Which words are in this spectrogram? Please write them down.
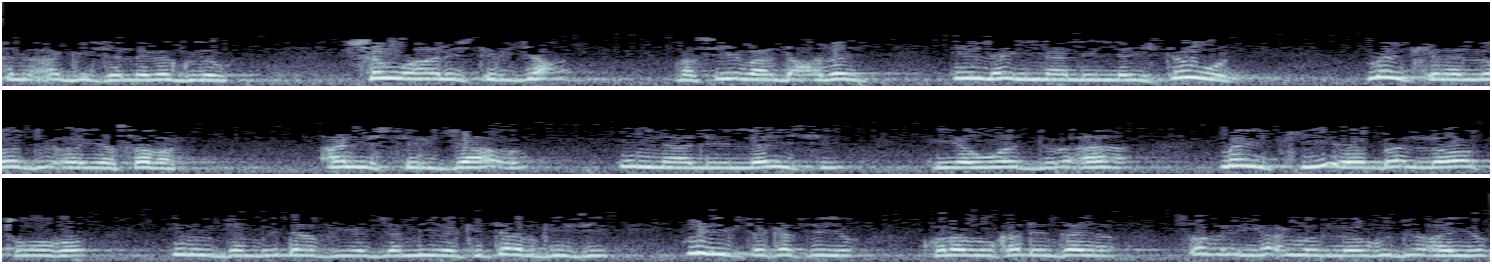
anu xaggiisa laga gudo alistirjaac masiibaa dhacday in la inaa lilaysta wey meydkana loo duceeyo sabar. Alistirjaacu inaa lilaysi iyo waducaa meydkii eebba loo tuugo inuu dembi dhaafiyo janniya kitaabkiisii midigta ka siiyo kuladuu ka dhintayna sabir iyo ciwad loogu duceeyo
